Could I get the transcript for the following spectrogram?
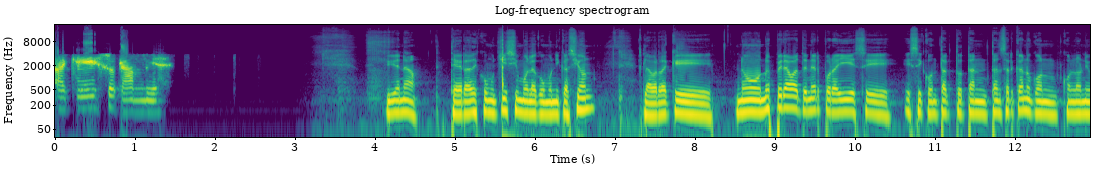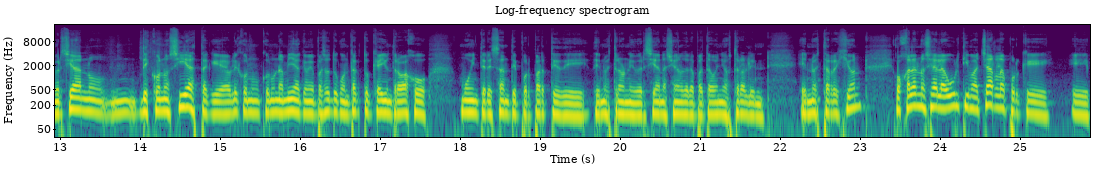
a que eso cambie. Viviana, te agradezco muchísimo la comunicación. La verdad que no, no esperaba tener por ahí ese, ese contacto tan, tan cercano con, con la universidad. No, desconocía hasta que hablé con, un- con una amiga que me pasó tu contacto que hay un trabajo muy interesante por parte de, de nuestra Universidad Nacional de la Patagonia Austral en, en nuestra región. Ojalá no sea la última charla porque eh,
